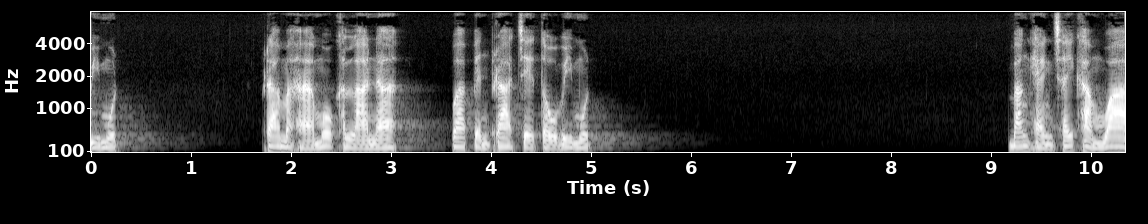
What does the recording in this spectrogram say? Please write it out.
วิมุตต์พระมหาโมคคลานะ ว่าเป็นพระเจโตวิมุตต์บางแห่งใช้คำว่า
